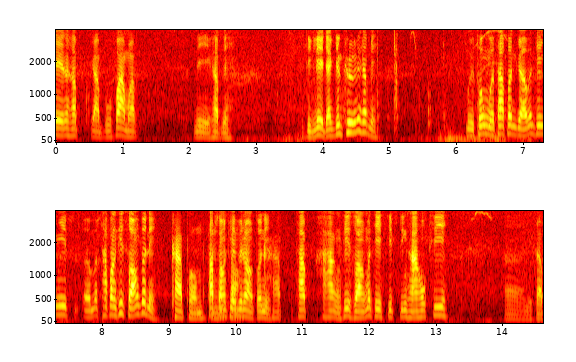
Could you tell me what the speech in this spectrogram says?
ย์นะครับกามปูฟ้าร์มครับ นี่ครับนี่สติงเล่แดงจึงคืนนะครับนี่ มือทงมือทับเพิ่นกับวันที่ยี่เอ่อมาทับครั้งที่สองตัวนี่ครับผมทับสองเทียพี่น้องตัวนี้ ครับ ทับครั้งที่สองวันที่สิบสิงหาหกสี่อ่านี่ครับ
